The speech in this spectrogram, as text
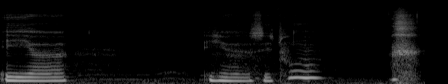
Et, euh, et euh, c'est tout. Hein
